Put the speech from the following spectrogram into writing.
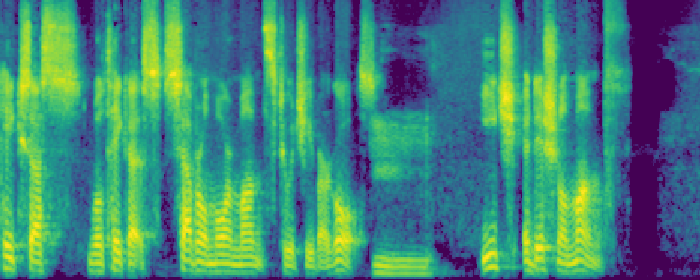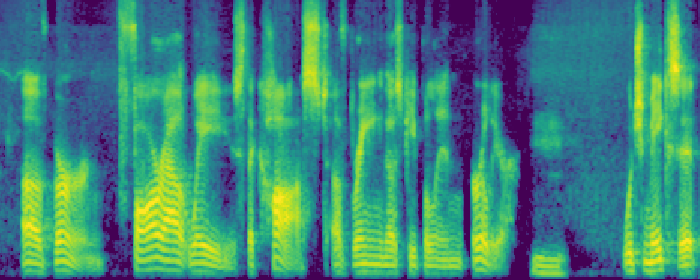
takes us will take us several more months to achieve our goals mm. each additional month of burn far outweighs the cost of bringing those people in earlier mm. which makes it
